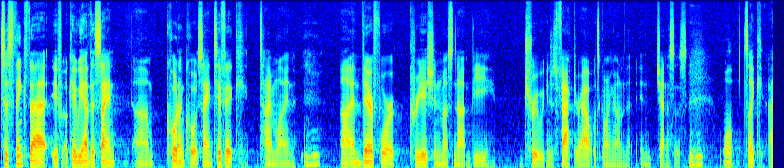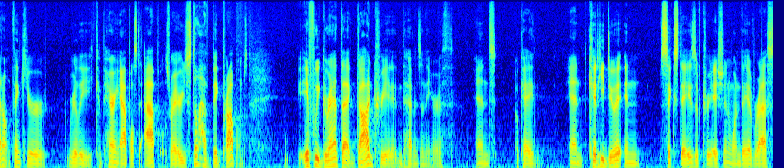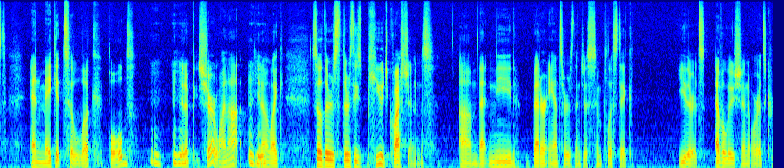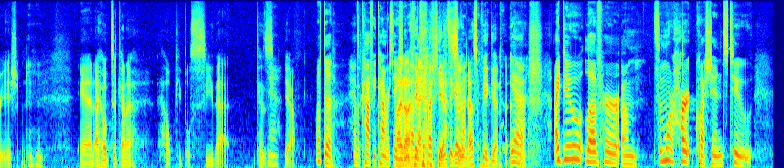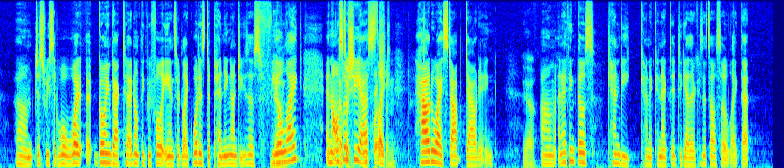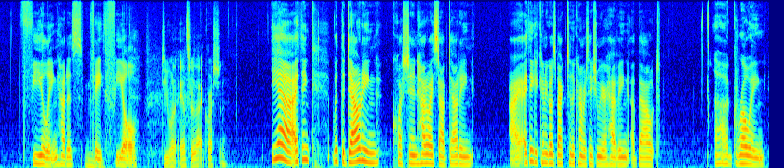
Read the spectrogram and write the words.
to think that if, okay, we have this scien- um, quote unquote scientific timeline, Mm-hmm. uh, and therefore creation must not be true. We can just factor out what's going on in, the, in Genesis. Mm-hmm. Well, it's like, I don't think you're really comparing apples to apples, right? Or you still have big problems. If we grant that God created the heavens and the earth, and okay, and could he do it in six days of creation, one day of rest, and make it to look old? Mm-hmm. It'd be- sure, why not? You Mhm. know, like, so there's there's these huge questions um, that need better answers than just simplistic. Either it's evolution or it's creation, Mm-hmm. and I hope to kind of help people see that because Yeah. yeah, We'll have to have a coffee conversation I know. I about think that question. yeah, That's a good so one. Ask me again. yeah. I do love her um, some more heart questions too. Um, just we said, well, what going back to I don't think we fully answered like what does depending on Jesus feel Yeah. like, and also she cool asked like, how do I stop doubting? yeah, Um, and I think those can be kind of connected together because it's also like that feeling. How does Mm. faith feel? do you want to answer that question? Yeah, I think with the doubting question, how do I stop doubting? I, I think it kind of goes back to the conversation we were having about uh, growing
